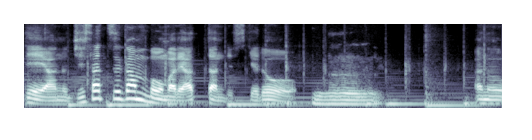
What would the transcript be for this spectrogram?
で、あの、自殺願望まであったんですけど、うーん。あの、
